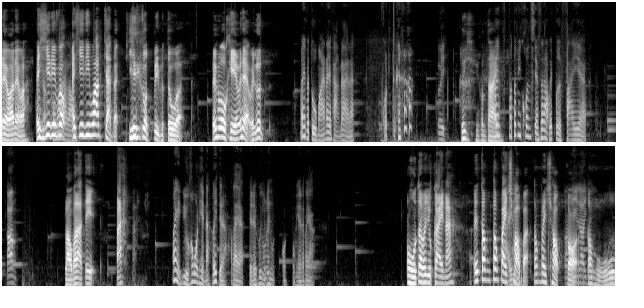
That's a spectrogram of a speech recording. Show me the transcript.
ไหนวะไหนวะไอ้ชี้ยนี่เพราะว่าว่าเราไอ้ชี้ยนี่ว่างจัดอะยืนกดปิดประตูอะเฮ้ยพวกโอเคไหมเนี่ยวัยรุ่นไม่ประตูไม้น่าจะพังได้นะกดเฮ้ย เฮ้ยมีคนตาย เฮ้ยมันต้องมีคนเสียสละไปเปิดไฟอะ กล้อง เราปะล่ะติไปะไม่อยู่ข้างบนเห็นนะเฮ้ยเดี๋ยวนะอะไรอะเดี๋ยวได้พูดอยู่าเพิ่งผมผมเห็นอะไรบางอย่างโอ้โหแต่มันอยู่ไกลนะเอ้ยต้องต้องไปไปดิช็อปอะต้องไปช็อปตอนก่อนนี้เราต้องโหอยู่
